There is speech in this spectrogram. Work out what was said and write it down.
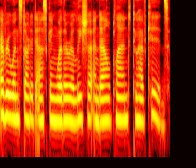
everyone started asking whether Alicia and Al planned to have kids.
